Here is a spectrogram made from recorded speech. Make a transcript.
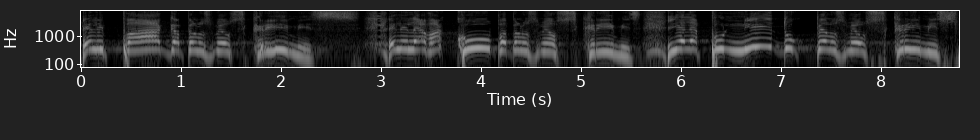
Ele paga pelos meus crimes, Ele leva a culpa pelos meus crimes, e Ele é punido pelos meus crimes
